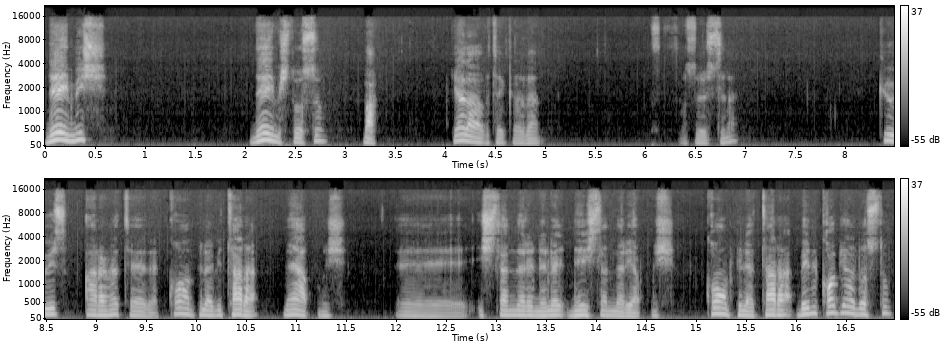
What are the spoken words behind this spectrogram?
Neymiş? Neymiş dostum? Bak. Gel abi tekrardan masa üstüne. Quiz arana tr. Komple bir tara. Ne yapmış? Ee, işlemleri ne, ne işlemler yapmış? Komple tara. Beni kopyala dostum.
